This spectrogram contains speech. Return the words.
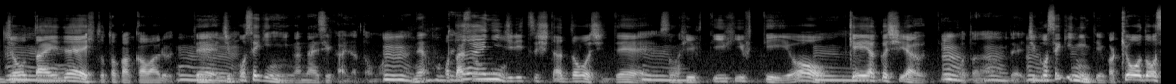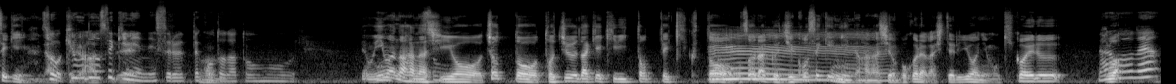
状態で人と関わるって、うん。自己責任がない世界だと思うんだよね、うん。お互いに自立した同士で、うん。その50-50をうん。契約し合うっていうことなので、うん自己責任っていうか共同責任になって。るそうはずで共同責任にするってことだと思う。でも今の話をちょっと途中だけ切り取って聞くと、うん。おそらく自己責任の話を僕らがしてるようにも聞こえる、なるほどね。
